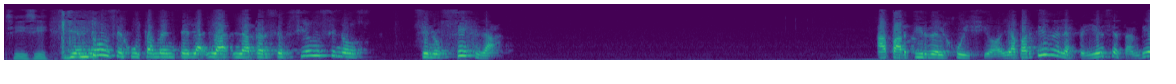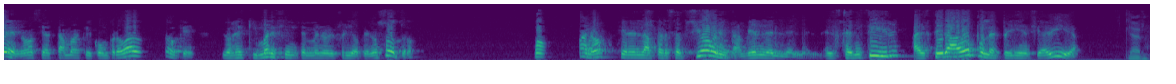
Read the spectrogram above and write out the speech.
Sí, sí. Y entonces justamente la, la, la percepción se nos, se nos sesga a partir del juicio y a partir de la experiencia también, ¿no? O sea, está más que comprobado que los esquimales sienten menos el frío que nosotros. Bueno, tienen la percepción y también el, sentir alterado por la experiencia de vida. Claro.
